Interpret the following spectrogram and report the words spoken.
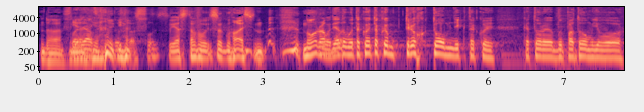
да. Я- Славянская я, душа, я- сла- я с тобой согласен. Но Вот, раб- я думаю, такой, такой трехтомник такой, который бы потом его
